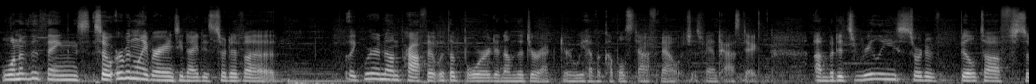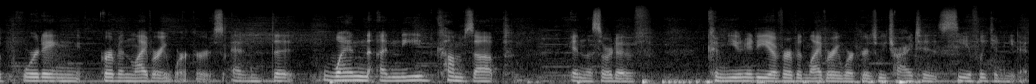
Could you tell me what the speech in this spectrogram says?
one of the things, so Urban Librarians Unite is sort of a, like we're a nonprofit with a board, and I'm the director. We have a couple staff now, which is fantastic. Um, but it's really sort of built off supporting urban library workers, and the when a need comes up in the sort of community of urban library workers, we try to see if we can meet it.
